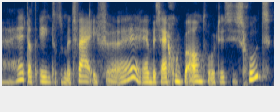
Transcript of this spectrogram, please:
hè, dat 1 tot en met 5 eh, hè, hebben zij goed beantwoord, het is goed.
